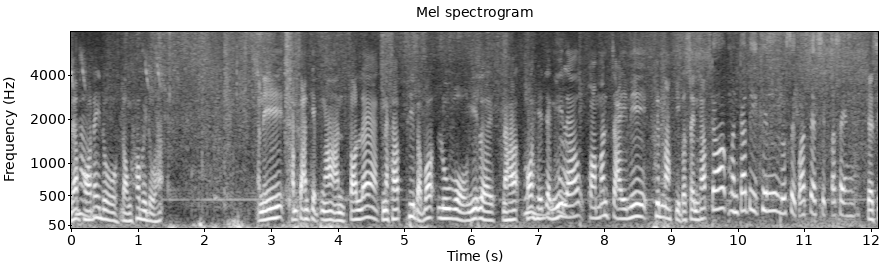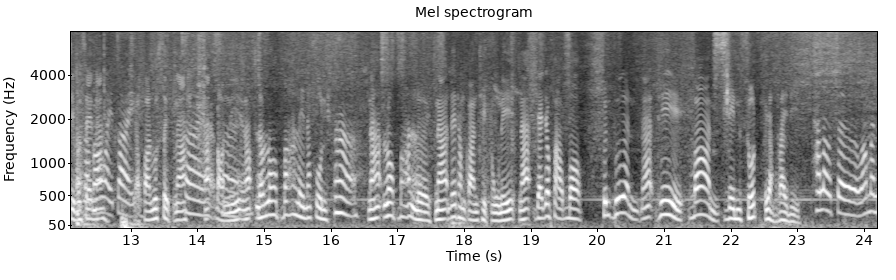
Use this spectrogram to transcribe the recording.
แล้วพอค่ะ ได้ดูลองเข้าไปดูฮะ อันนี้ทำการเก็บงานตอนแรกนะครับที่แบบว่ารูโหวอย่างนี้เลยนะฮะพอเห็นอย่างนี้แล้วความมั่นใจนี่ขึ้นมากี่เปอร์เซ็นต์ครับก็มันก็ดีขึ้นรู้สึกว่า 70% 70%เปอร์เซ็นต์แล้วนะก็ไว้ใจกับความรู้สึกนะใช่ณค่ะตอนนี้ใช่นะแล้วรอบบ้านเลยนะคุณอ่านะรอบบ้านเลยนะได้ทำการฉีดตรงนี้นะอยากจะฝากบอก เพื่อนๆนะที่บ้านดินซุดอย่างไรดี ถ้าเราเจอว่ามัน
